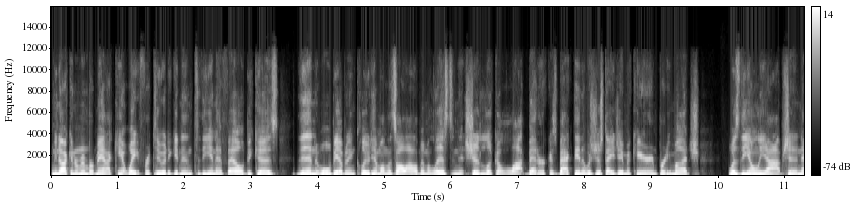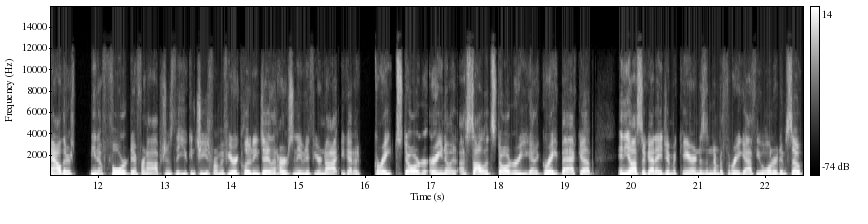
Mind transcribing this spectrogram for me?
you know, I can remember, man, I can't wait for Tua to get into the NFL because then we'll be able to include him on this all Alabama list and it should look a lot better because back then it was just AJ McCarron pretty much was the only option. And now there's you know four different options that you can choose from. If you're including Jalen Hurts, and even if you're not, you got a great starter or you know a, solid starter. You got a great backup, and you also got AJ McCarron as a number three guy if you wanted him. So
